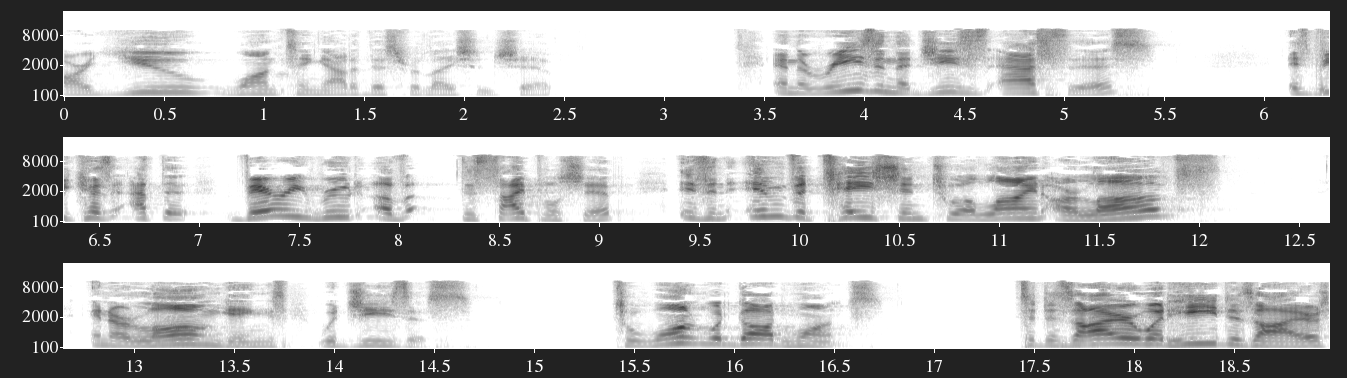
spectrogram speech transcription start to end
are you wanting out of this relationship? And the reason that Jesus asks this is because at the very root of discipleship is an invitation to align our loves and our longings with Jesus, to want what God wants, to desire what he desires,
